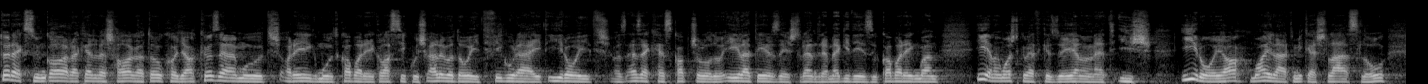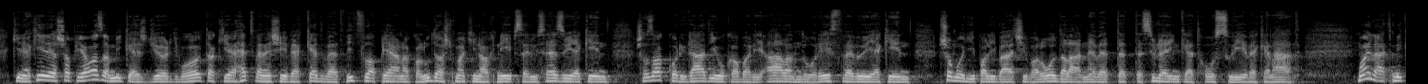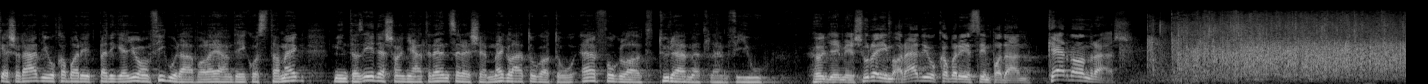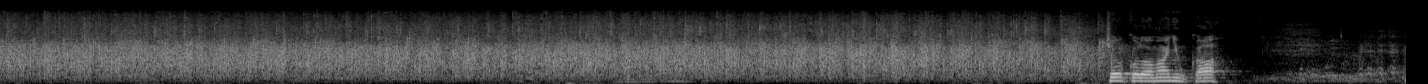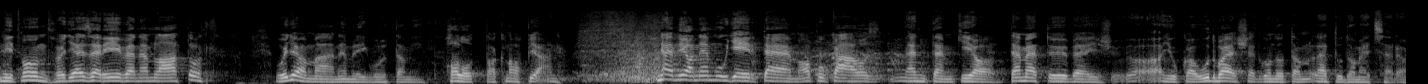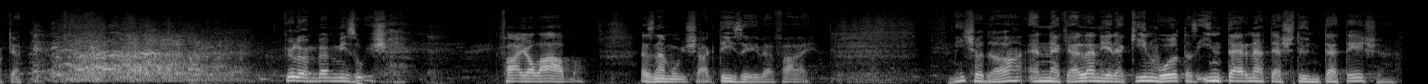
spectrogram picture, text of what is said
Törekszünk arra, kedves hallgatók, hogy a közelmúlt és a régmúlt kabaré klasszikus előadóit, figuráit, íróit, és az ezekhez kapcsolódó életérzést rendre megidézzük kabarénkban. Ilyen a most következő jelenet is. Írója Majlát Mikes László, kinek édesapja az a Mikes György volt, aki a 70-es évek kedvelt vicclapjának, a Ludas Matyinak népszerű szerzőjeként, és az akkori rádiókabari állandó résztvevőjeként Somogyi Palibácsival oldalán nevettette szüleinket hosszú éveken át. Majlát Mikes a rádiókabarét pedig egy olyan figurával ajándékozta meg, mint az édesanyját rendszeresen meglátogató, elfoglalt, türelmetlen fiú. Hölgyeim és uraim, a rádiókabaré színpadán Kern András! Csókolom anyuka, Mit mond, hogy ezer éve nem látott? Ugyan már nemrég voltam itt. Halottak napján. Nem, ja, nem úgy értem. Apukához mentem ki a temetőbe, és anyuka útba esett, gondoltam, le tudom egyszerre a kettőt. Különben mizu is. Fáj a lába. Ez nem újság, tíz éve fáj. Micsoda, ennek ellenére kin volt az internetes tüntetésen?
